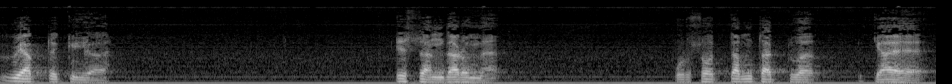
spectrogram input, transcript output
व्यक्त किया। इस संदर्भ में पुरुषोत्तम तत्व क्या है,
